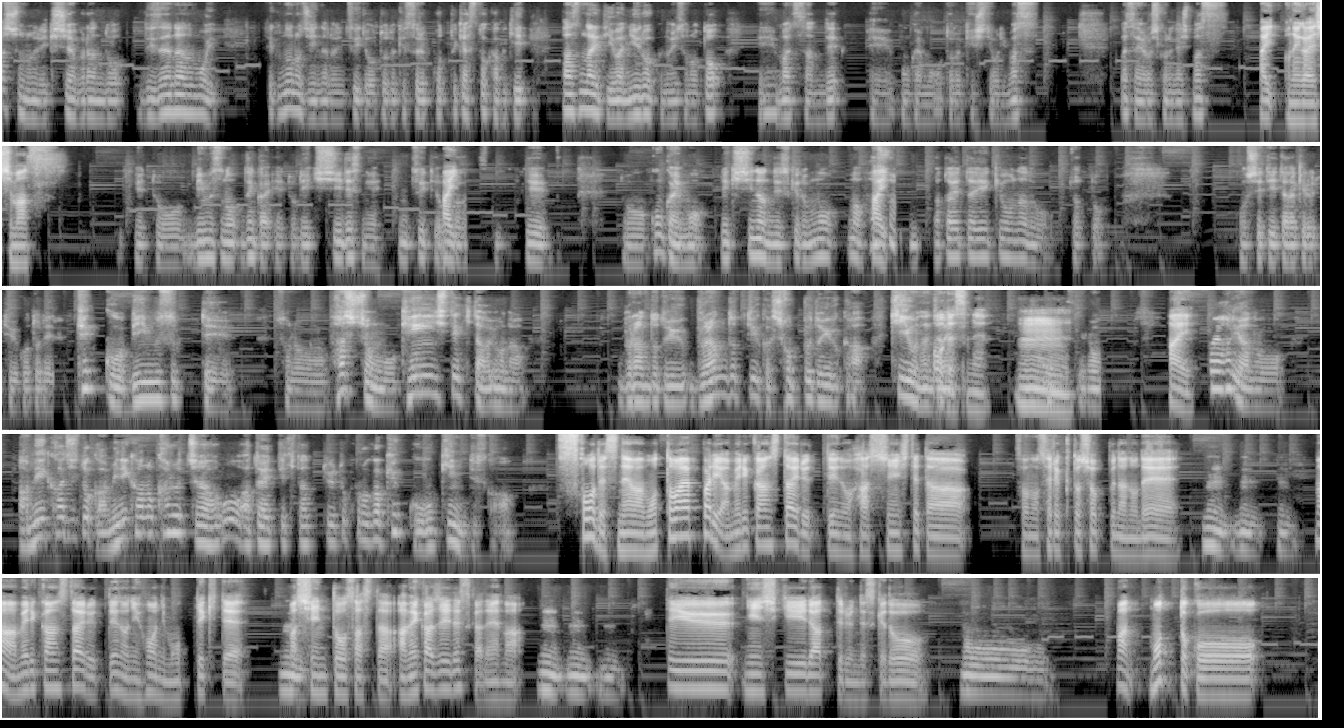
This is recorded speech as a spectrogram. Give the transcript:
ファッションの歴史やブランド、デザイナーの思い、テクノロジーなどについてお届けするポッドキャスト歌舞伎、パーソナリティはニューロープの磯野と、えー、マチさんで、えー、今回もお届けしております。マチさんよろしくお願いします。はい、お願いします。えっ、と、ビームスの前回、えっ、と、歴史ですね、についておはい伺いしていて、えっと今回も歴史なんですけども、まあ、ファッションに与えた影響などをちょっと教えていただけるということで、結構ビームスって、そのファッションを牽引してきたようなブランドという、ブランドっていうか、ショップというか、企業なんじゃそうないかですね。うと思うんですん。けど、はい。やはりあの、アメカジとかアメリカのカルチャーを与えてきたっていうところが結構大きいんですか？そうですね。まあ、元はやっぱりアメリカンスタイルっていうのを発信してた、そのセレクトショップなので、うんうんうん。まあ、アメリカンスタイルっていうのを日本に持ってきて、うんまあ、浸透させたアメカジですかね。まあ、うんうんっていう認識で合ってるんですけど、まあ、もっとこ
